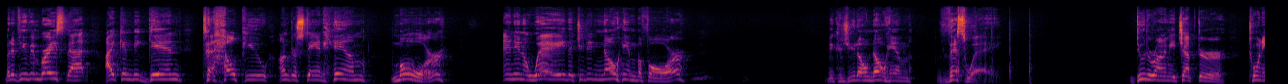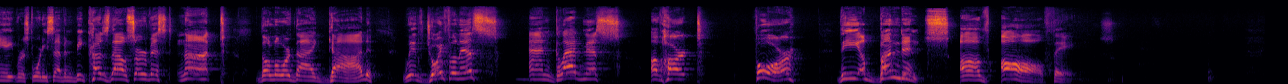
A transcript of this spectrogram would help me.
but if you've embraced that I can begin to help you understand him more and in a way that you didn't know him before because you don't know him this way. Deuteronomy chapter 28 verse 47 because thou servest not the Lord thy God with joyfulness and gladness of heart for the abundance of all things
